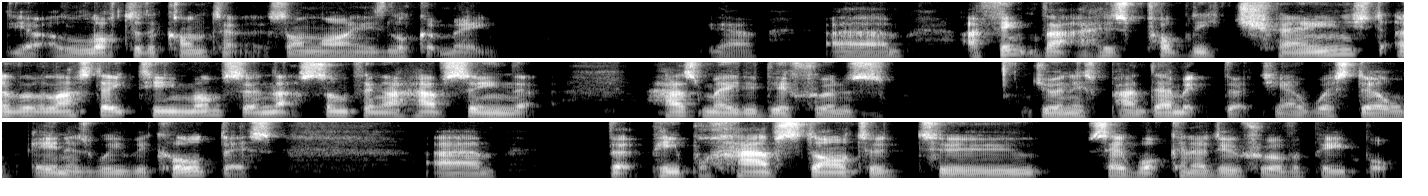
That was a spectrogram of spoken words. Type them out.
yeah, a lot of the content that's online is look at me. You know, um, I think that has probably changed over the last 18 months, and that's something I have seen that has made a difference during this pandemic that you know we're still in as we record this. Um, that people have started to say, "What can I do for other people?"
